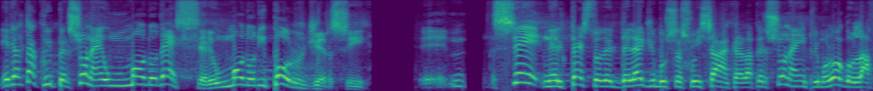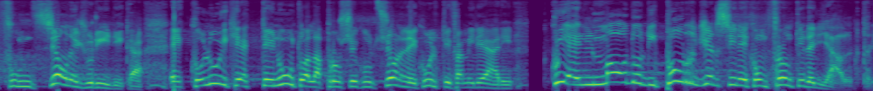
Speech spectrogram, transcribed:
In realtà qui persona è un modo d'essere, un modo di porgersi. Eh, se nel testo del De Legibus sui Sacra la persona è in primo luogo la funzione giuridica, è colui che è tenuto alla prosecuzione dei culti familiari, qui è il modo di porgersi nei confronti degli altri.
